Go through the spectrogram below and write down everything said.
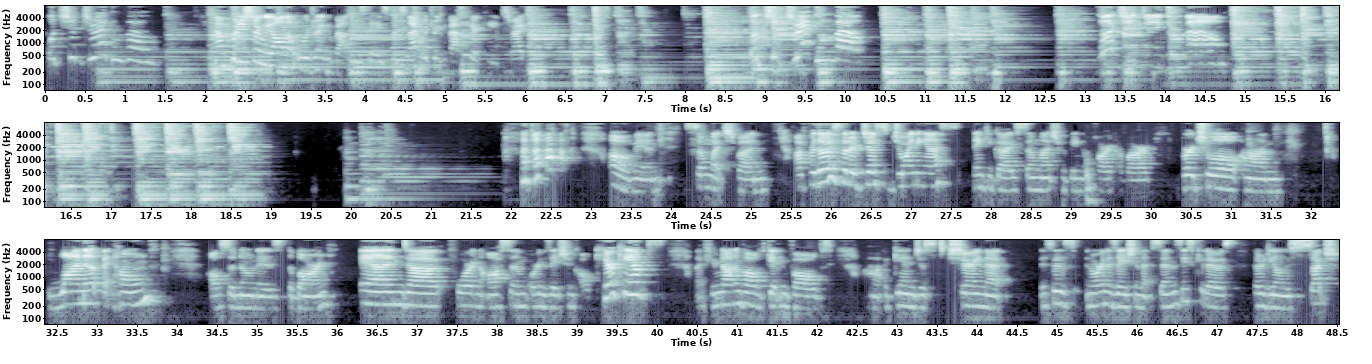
What you drinking about? Now, I'm pretty sure we all know what we're drinking about these days, but tonight we're drinking about care camps, right? What you drinking about? What you drinking about? Oh man, so much fun. Uh, for those that are just joining us, thank you guys so much for being a part of our virtual um, Wine Up at Home, also known as The Barn, and uh, for an awesome organization called Care Camps. Uh, if you're not involved, get involved. Uh, again, just sharing that this is an organization that sends these kiddos that are dealing with such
